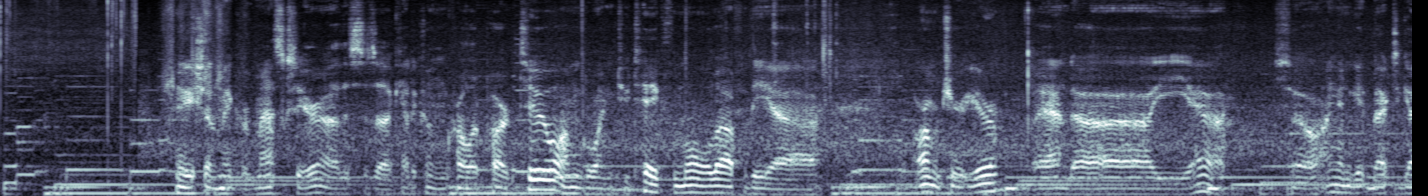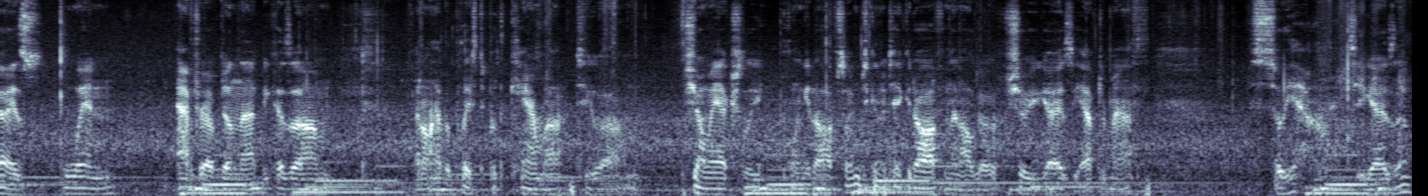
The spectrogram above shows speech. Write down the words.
Hey, Shadow Maker Masks here. Uh, this is uh, Catacomb Crawler Part 2. I'm going to take the mold off of the uh, armature here, and uh, yeah. So I'm going to get back to guys when, after I've done that, because um, I don't have a place to put the camera to um, show me actually pulling it off. So I'm just going to take it off, and then I'll go show you guys the aftermath. So yeah, see you guys then.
